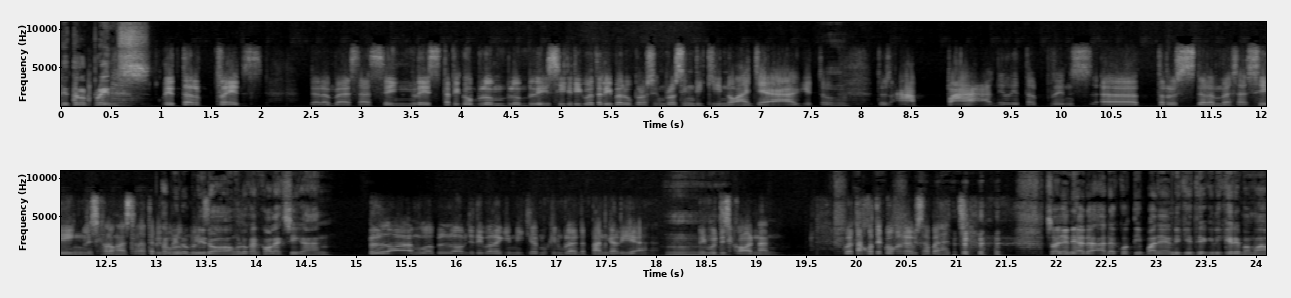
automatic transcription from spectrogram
Little Prince. Little Prince dalam bahasa Singlish. Tapi gue belum belum beli sih. Jadi gue tadi baru browsing-browsing di Kino aja gitu. Hmm. Terus apaan di Little Prince eh, terus dalam bahasa Singlish kalau nggak salah. Tapi, Tapi gue lu belum beli sih. dong, lu kan koleksi kan? Belum, gue belum. Jadi gue lagi mikir mungkin bulan depan kali ya. Hmm. Minggu diskonan. Gue takutnya gue kagak bisa baca. Soalnya nih ada ada kutipan yang dikit- dikirim sama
